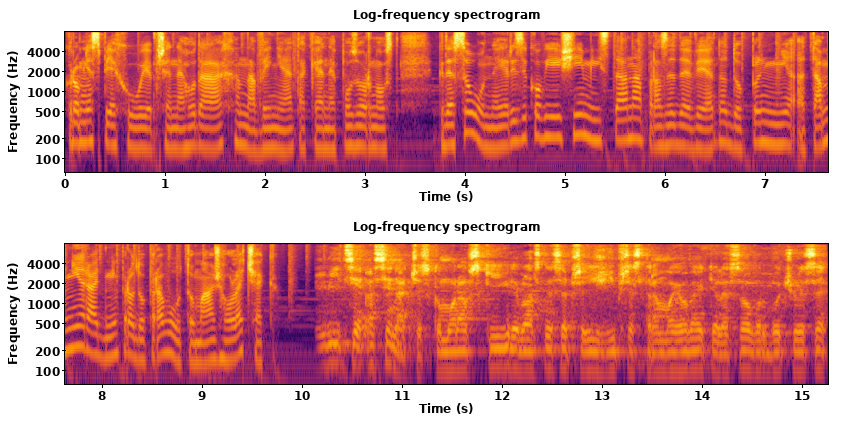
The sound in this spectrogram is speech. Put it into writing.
Kromě spěchu je při nehodách na vině také nepozornost. Kde jsou nejrizikovější místa na Praze 9, doplní tamní radní pro dopravu Tomáš Holeček. Nejvíc je asi na Českomoravský, kde vlastně se přejíždí přes tramvajové těleso, odbočuje se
